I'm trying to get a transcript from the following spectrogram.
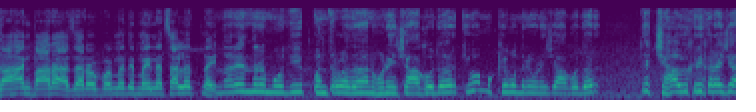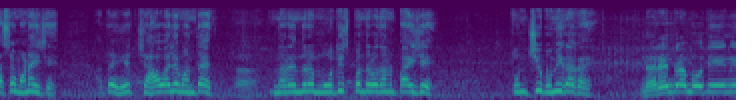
दहा आणि बारा हजार रुपयामध्ये महिना चालत नाही. नरेंद्र मोदी पंतप्रधान होण्याच्या अगोदर किंवा मुख्यमंत्री होण्याच्या अगोदर ते चहा विक्री करायचे असं म्हणायचे. आता हे चहावाले म्हणतायत नरेंद्र मोदीच पंतप्रधान पाहिजे. तुमची भूमिका काय? नरेंद्र मोदींनी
